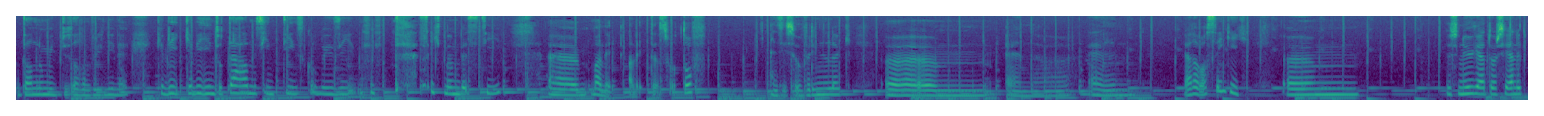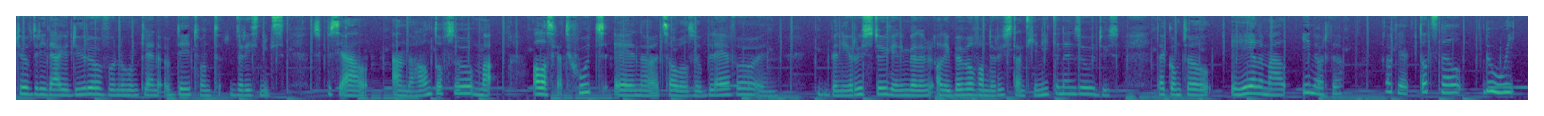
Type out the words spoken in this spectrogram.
dat noem ik dus al een vriendin. Hè. Ik, heb die, ik heb die in totaal misschien 10 seconden gezien. dat is echt mijn bestie. Um, maar nee, allee, dat is wel tof. En ze is zo vriendelijk. Um, en, uh, en ja, dat was denk ik. Um, dus nu gaat het waarschijnlijk twee of drie dagen duren voor nog een kleine update. Want er is niks speciaal aan de hand of zo. Maar alles gaat goed en uh, het zal wel zo blijven. En ik ben hier rustig en ik ben, al, ik ben wel van de rust aan het genieten en zo. Dus dat komt wel helemaal in orde. Oké, tot snel. Doei!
